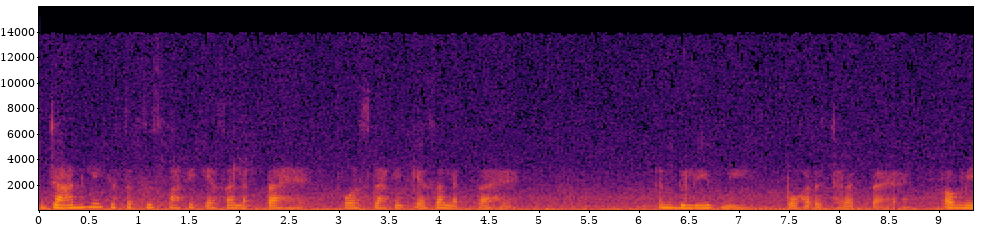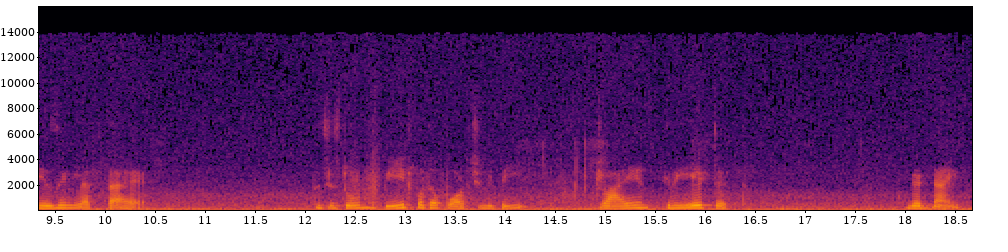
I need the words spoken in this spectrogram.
जानिए कि सक्सेस पाके कैसा लगता है फ़र्स्ट आके कैसा लगता है। एंड बिलीव मी बहुत अच्छा लगता है। अमेजिंग लगता है। So just don't wait for the opportunity, try and create it. Good night.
